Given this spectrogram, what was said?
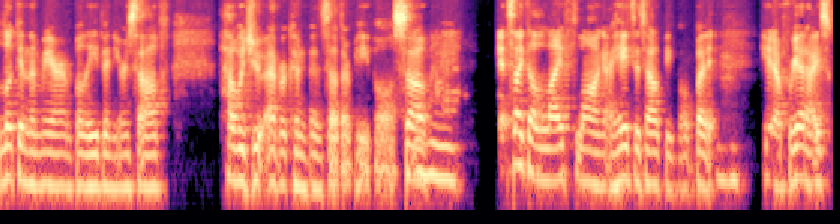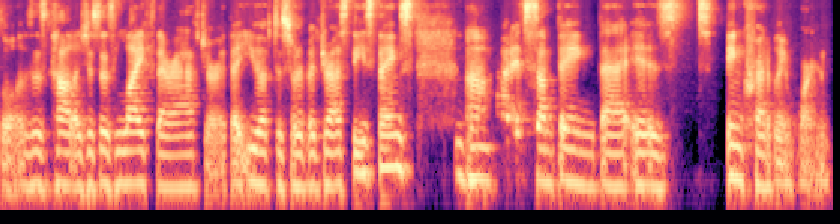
look in the mirror and believe in yourself, how would you ever convince other people? So mm-hmm it's like a lifelong i hate to tell people but mm-hmm. you know forget high school this is college this is life thereafter that you have to sort of address these things mm-hmm. um, but it's something that is incredibly important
